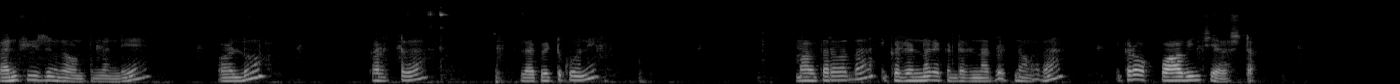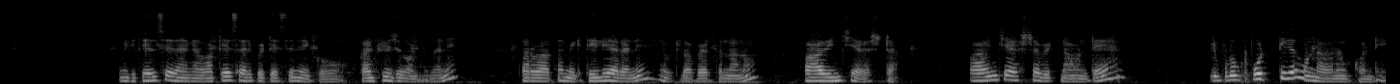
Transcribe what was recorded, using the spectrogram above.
కన్ఫ్యూజన్గా ఉంటుందండి. వాళ్ళు కరెక్ట్గా ఇలా పెట్టుకొని మళ్ళీ తర్వాత ఇక్కడ రెండున్నర ఇక్కడ రెండున్నర పెట్టినాం కదా ఇక్కడ ఒక పావించి ఎక్స్ట్రా. మీకు తెలిసేదానికన్నా ఒకేసారి పెట్టేస్తే మీకు కన్ఫ్యూజ్గా ఉంటుందని తర్వాత మీకు తెలియాలని ఇట్లా పెడుతున్నాను. పావించి ఎక్స్ట్రా. పావించి ఎక్స్ట్రా పెట్టినామంటే ఇప్పుడు పొట్టిగా ఉండాలనుకోండి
